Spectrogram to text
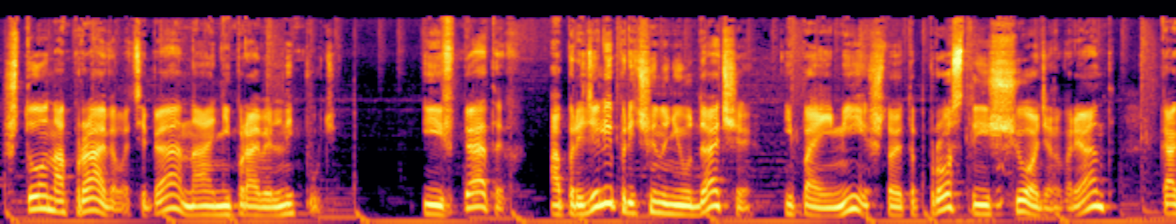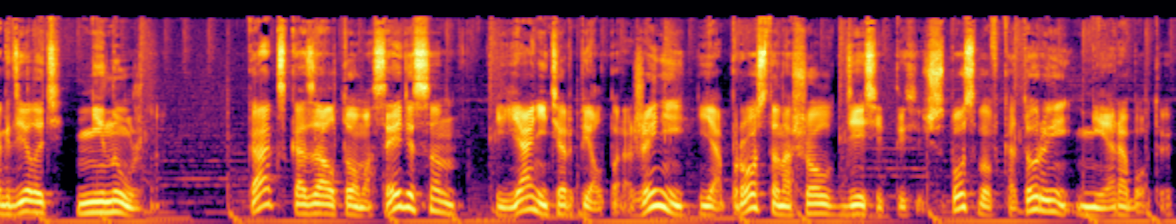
Что направило тебя на неправильный путь. И в-пятых, определи причину неудачи и пойми, что это просто еще один вариант, как делать не нужно. Как сказал Томас Эдисон, я не терпел поражений, я просто нашел 10 тысяч способов, которые не работают.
